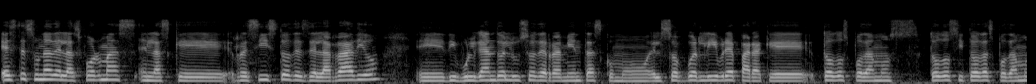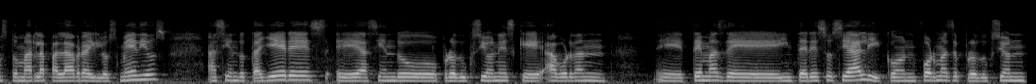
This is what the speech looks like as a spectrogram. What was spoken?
Esta es una de las formas en las que resisto desde la radio, eh, divulgando el uso de herramientas como el software libre para que todos podamos, todos y todas podamos tomar la palabra y los medios, haciendo talleres, eh, haciendo producciones que abordan eh, temas de interés social y con formas de producción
